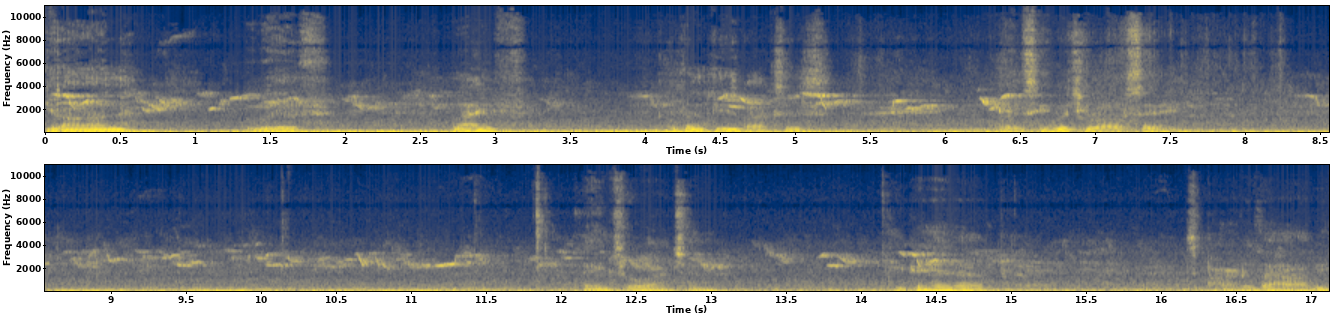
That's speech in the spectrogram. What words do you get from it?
get on with life. Open up these boxes and see what you all say. Thanks for watching. Keep your head up. It's part of the hobby.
